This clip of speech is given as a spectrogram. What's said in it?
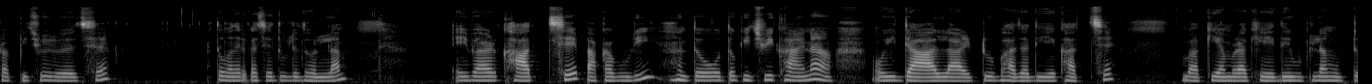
সব কিছুই রয়েছে। তোমাদের কাছে তুলে ধরলাম। এবার খাচ্ছে পাকা বুড়ি। তো ও তো কিছুই খায় না। ওই ডাল আর একটু ভাজা দিয়ে খাচ্ছে। বাকি আমরা খেয়ে দিয়ে উঠলাম, উঠতে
